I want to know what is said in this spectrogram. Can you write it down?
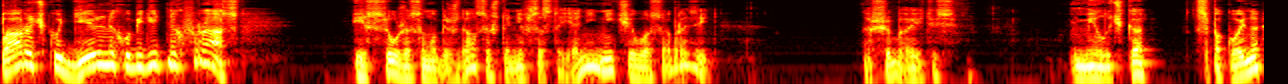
парочку дельных убедительных фраз и с ужасом убеждался, что не в состоянии ничего сообразить. «Ошибаетесь, милочка» спокойно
